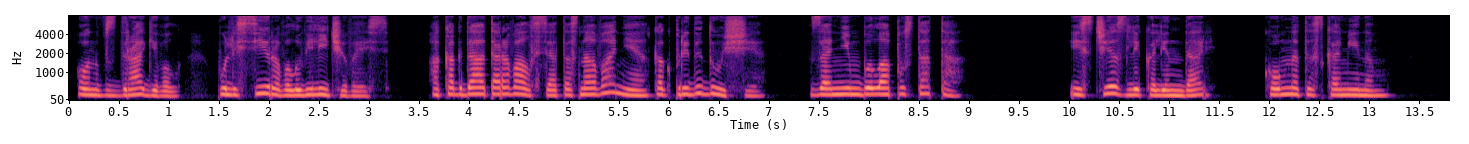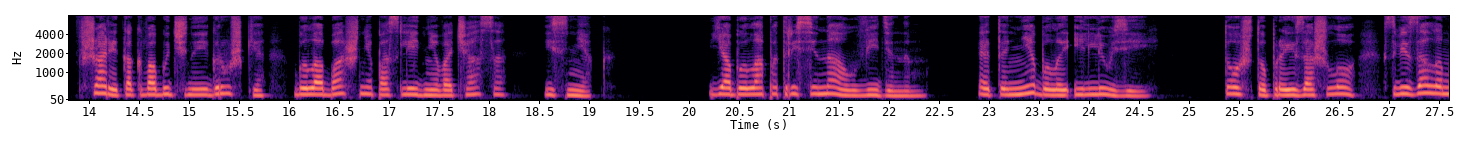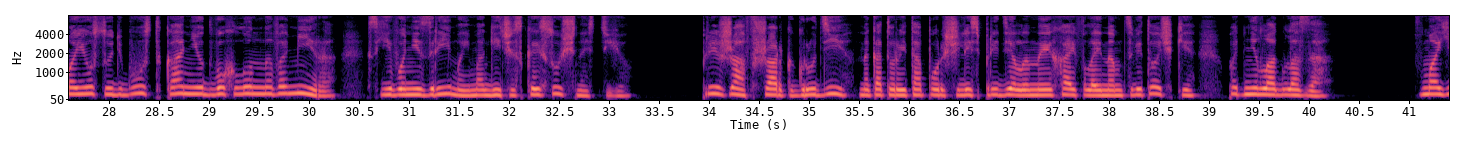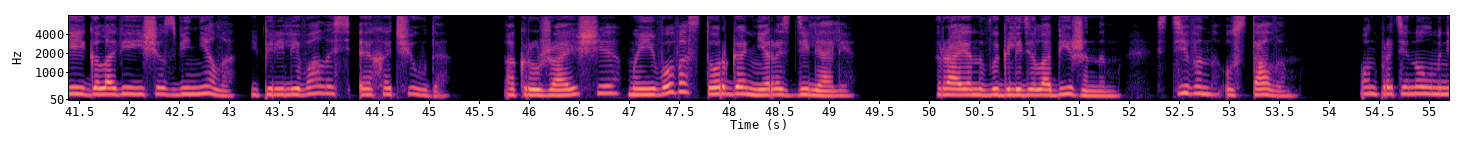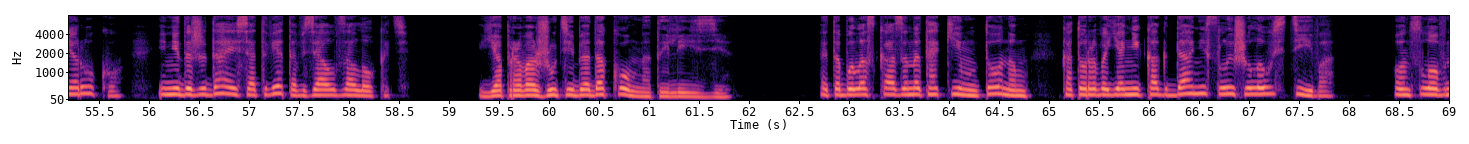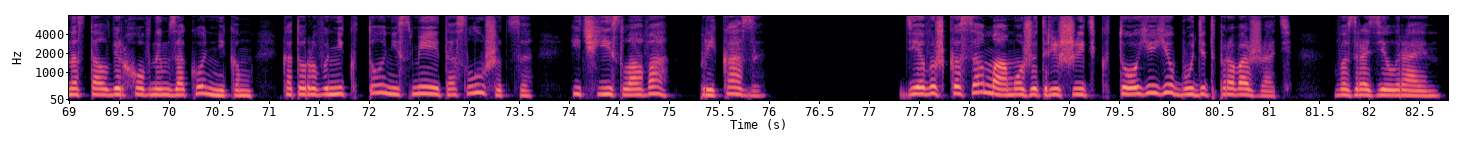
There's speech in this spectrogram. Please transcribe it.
Он вздрагивал, пульсировал, увеличиваясь, а когда оторвался от основания, как предыдущее, за ним была пустота. Исчезли календарь, комната с камином. В шаре, как в обычной игрушке, была башня последнего часа и снег. Я была потрясена увиденным. Это не было иллюзией. То, что произошло, связало мою судьбу с тканью двухлунного мира, с его незримой магической сущностью. Прижав шар к груди, на которой топорщились приделанные хайфлайном цветочки, подняла глаза. В моей голове еще звенело и переливалось эхо чуда. Окружающие моего восторга не разделяли. Райан выглядел обиженным, Стивен — усталым. Он протянул мне руку и, не дожидаясь ответа, взял за локоть. «Я провожу тебя до комнаты, Лиззи», это было сказано таким тоном, которого я никогда не слышала у Стива. Он словно стал верховным законником, которого никто не смеет ослушаться, и чьи слова — приказы. «Девушка сама может решить, кто ее будет провожать», — возразил Райан.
